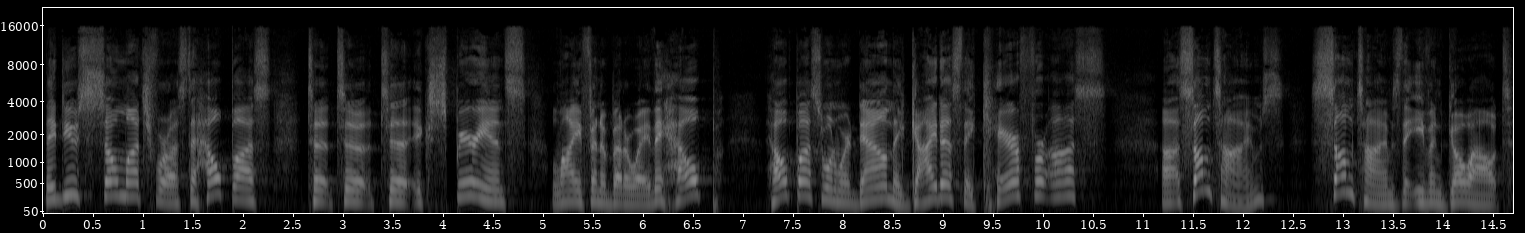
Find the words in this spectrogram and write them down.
They do so much for us to help us to, to, to experience life in a better way. They help, help us when we're down, they guide us, they care for us. Uh, sometimes, sometimes they even go out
